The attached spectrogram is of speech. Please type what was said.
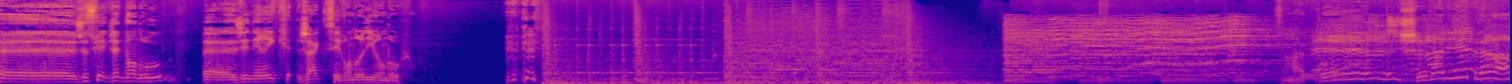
Euh, je suis avec Jacques Vendroux. générique, Jacques, c'est vendredi Vendroux. chevalier blanc,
